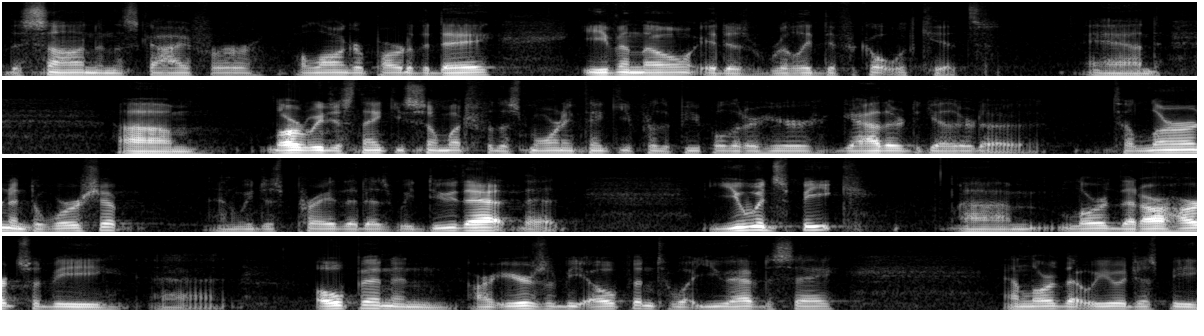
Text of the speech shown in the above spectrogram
the sun in the sky for a longer part of the day even though it is really difficult with kids. And um, Lord, we just thank you so much for this morning. Thank you for the people that are here gathered together to, to learn and to worship. And we just pray that as we do that, that you would speak. Um, Lord, that our hearts would be uh, open and our ears would be open to what you have to say. And Lord, that we would just be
